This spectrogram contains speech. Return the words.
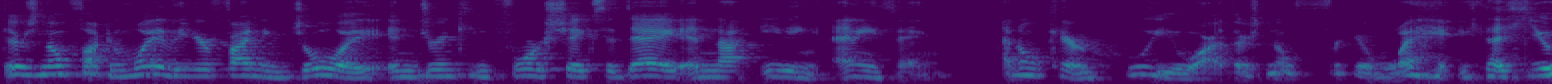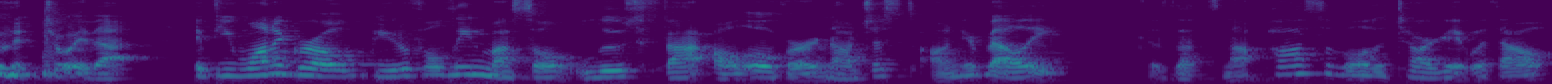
there's no fucking way that you're finding joy in drinking four shakes a day and not eating anything. I don't care who you are. There's no freaking way that you enjoy that. If you want to grow beautiful lean muscle, lose fat all over, not just on your belly, because that's not possible to target without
